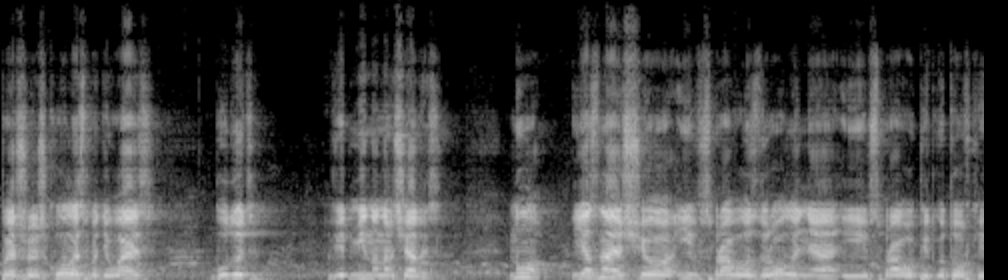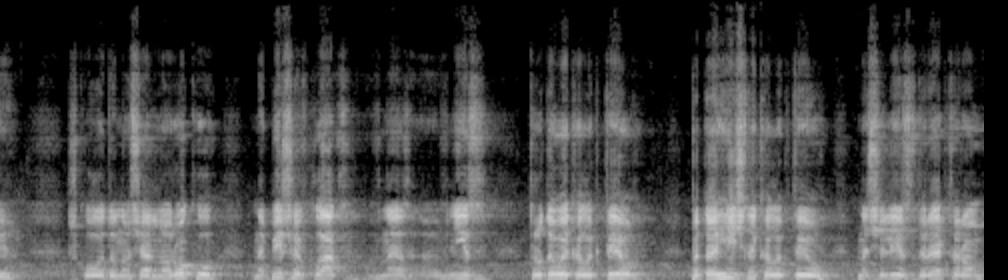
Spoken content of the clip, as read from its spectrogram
першої школи, сподіваюсь, будуть відмінно навчатись. Ну, я знаю, що і в справу оздоровлення, і в справу підготовки школи до навчального року найбільший вклад вніс трудовий колектив, педагогічний колектив на чолі з директором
